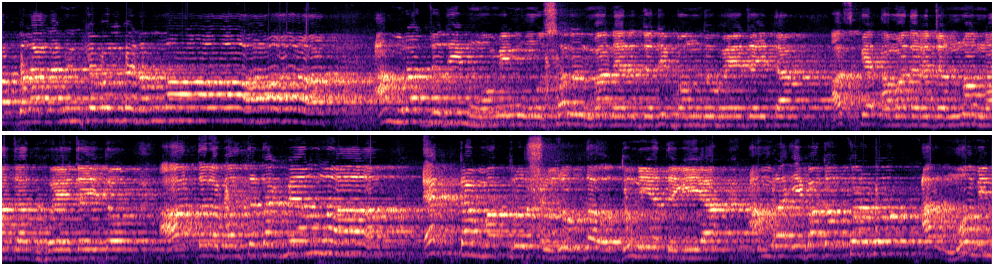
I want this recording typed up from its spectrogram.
রাব্বুল বলবেন, আল্লাহ, আমরা যদি মুমিন মুসলমানের যদি বন্ধু হয়ে যাইতাম, আজকে আমাদের জন্য নাজাদ হয়ে যাইত। আর তারা বলতে থাকবে, আল্লাহ, একটা মাত্র সুযোগ দাও দুনিয়াতে গিয়া, আমরা ইবাদত করব আর মমিন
